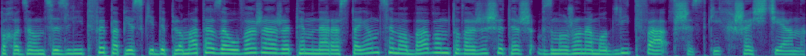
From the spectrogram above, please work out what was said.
Pochodzący z Litwy papieski dyplomata zauważa, że tym narastającym obawom towarzyszy też wzmożona modlitwa modlitwa wszystkich chrześcijan.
